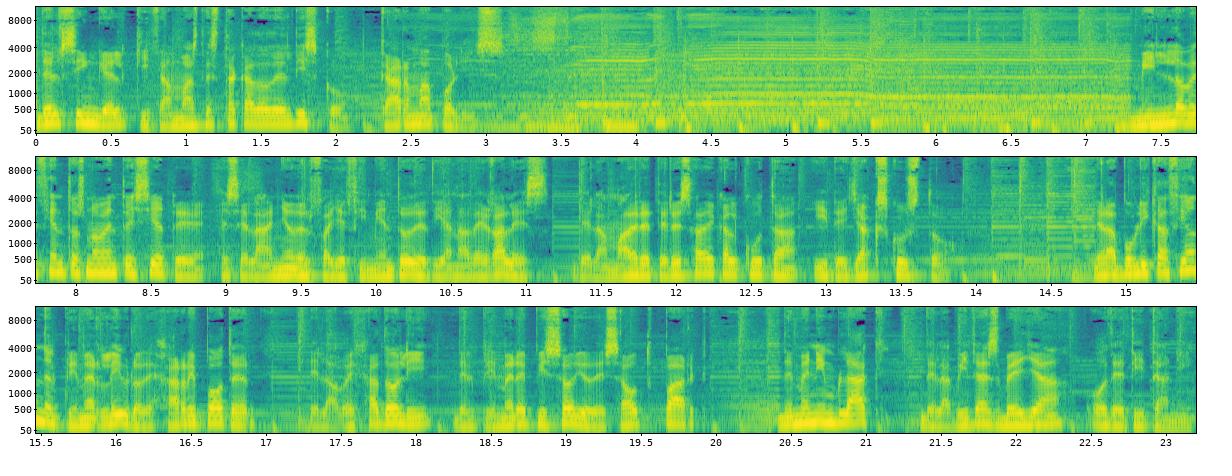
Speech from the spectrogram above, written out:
del single quizá más destacado del disco, Karma Police. 1997 es el año del fallecimiento de Diana de Gales, de la Madre Teresa de Calcuta y de Jacques Cousteau. De la publicación del primer libro de Harry Potter, de la oveja Dolly, del primer episodio de South Park, de Men in Black, de La vida es bella o de Titanic.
